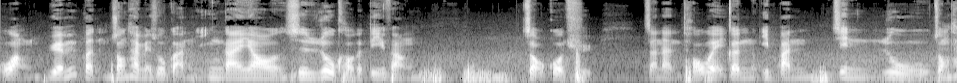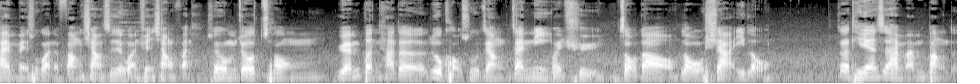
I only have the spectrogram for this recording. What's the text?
往原本中泰美术馆应该要是入口的地方走过去。展览头尾跟一般进入中泰美术馆的方向是完全相反，所以我们就从原本它的入口处这样再逆回去，走到楼下一楼。这个体验是还蛮棒的。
